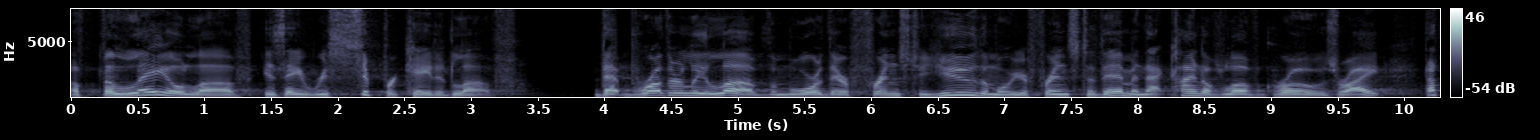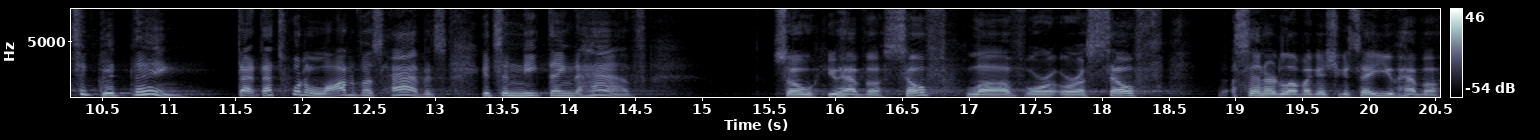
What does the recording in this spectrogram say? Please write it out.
A phileo love is a reciprocated love. That brotherly love, the more they're friends to you, the more you're friends to them, and that kind of love grows, right? That's a good thing. That, that's what a lot of us have. It's, it's a neat thing to have. So you have a self love or, or a self centered love, I guess you could say. You have a,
